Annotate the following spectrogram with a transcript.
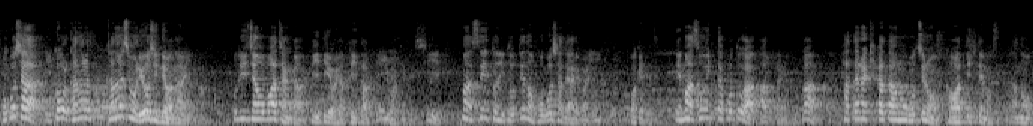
保護者イコール必ず必ずしも両親ではない。おじいちゃんおばあちゃんが PTA をやっていたっていいわけですし、まあ、生徒にとっての保護者であればいいわけです。で、まあ、そういったことがあったりとか働き方ももちろん変わってきてます。あの、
